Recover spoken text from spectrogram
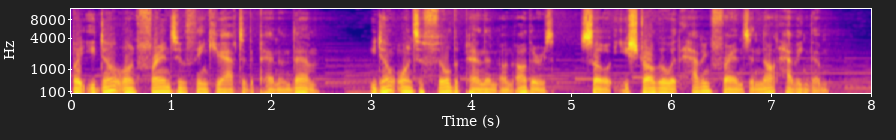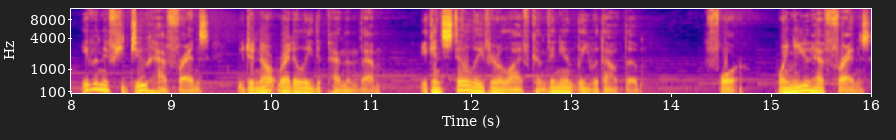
but you don't want friends who think you have to depend on them. You don't want to feel dependent on others, so you struggle with having friends and not having them. Even if you do have friends, you do not readily depend on them. You can still live your life conveniently without them. 4. When you have friends,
